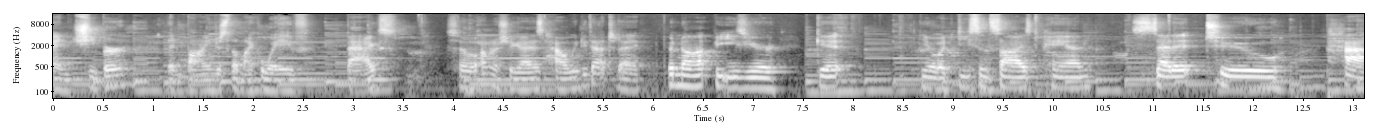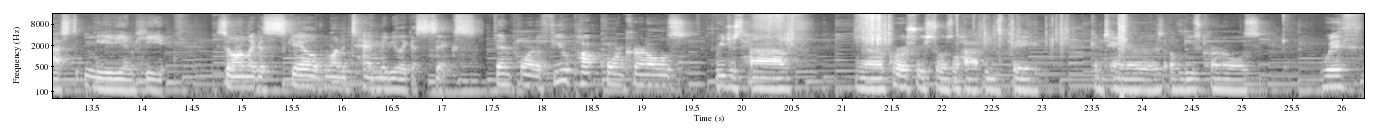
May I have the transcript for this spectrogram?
and cheaper than buying just the microwave bags. So I'm gonna show you guys how we do that today. Could not be easier, get you know a decent sized pan, set it to past medium heat. So on like a scale of one to 10, maybe like a six. Then pour in a few popcorn kernels. We just have you know, grocery stores will have these big containers of loose kernels with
